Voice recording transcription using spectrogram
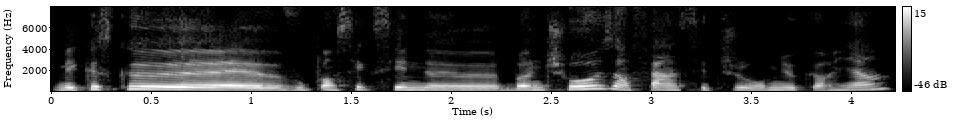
Mais qu'est-ce que vous pensez que c'est une bonne chose? Enfin, c'est toujours mieux que rien?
